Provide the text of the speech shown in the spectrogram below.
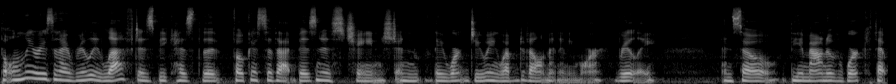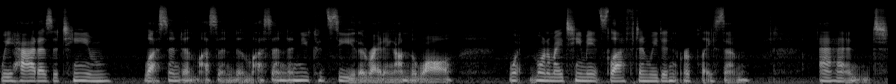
the only reason I really left is because the focus of that business changed, and they weren't doing web development anymore, really. And so the amount of work that we had as a team lessened and lessened and lessened. And you could see the writing on the wall. One of my teammates left and we didn't replace him. And,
